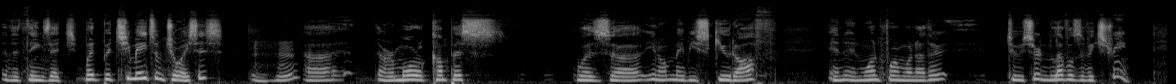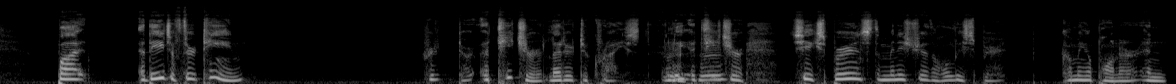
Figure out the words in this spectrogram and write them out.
the things that, she, but but she made some choices. Mm-hmm. Uh, her moral compass was, uh, you know, maybe skewed off in in one form or another to certain levels of extreme. But at the age of thirteen, her, a teacher led her to Christ. Mm-hmm. A teacher, she experienced the ministry of the Holy Spirit coming upon her and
